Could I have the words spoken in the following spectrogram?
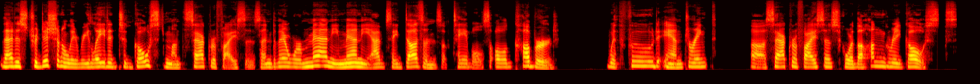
that is traditionally related to ghost month sacrifices. And there were many, many, I'd say dozens of tables all covered with food and drink uh, sacrifices for the hungry ghosts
